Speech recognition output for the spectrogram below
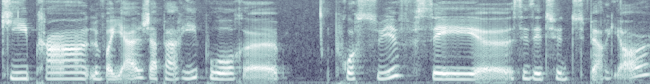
qui prend le voyage à Paris pour euh, poursuivre ses, euh, ses études supérieures.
